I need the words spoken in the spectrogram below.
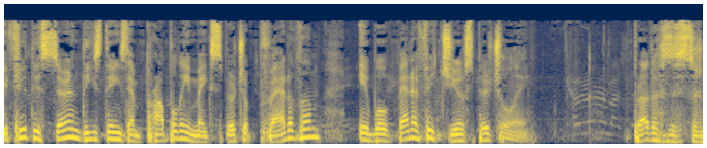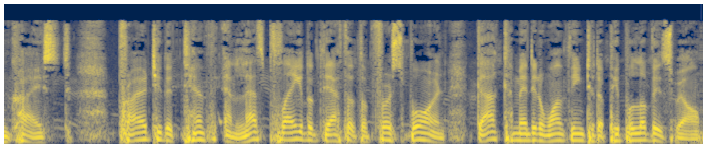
If you discern these things and properly make spiritual bread of them, it will benefit you spiritually. Brothers and sisters in Christ, prior to the tenth and last plague, of the death of the firstborn, God commanded one thing to the people of Israel.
